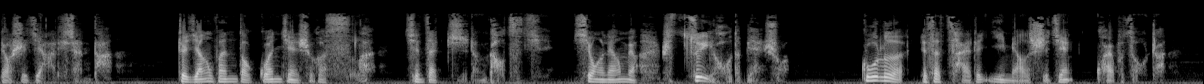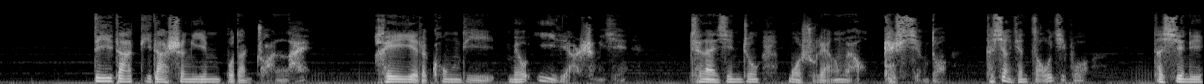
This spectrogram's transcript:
表示压力山大。这杨帆到关键时刻死了，现在只能靠自己。希望两秒是最后的变数。郭乐也在踩着一秒的时间快步走着。滴答滴答声音不断传来，黑夜的空地没有一点声音。陈岚心中默数两秒，开始行动。他向前走几步，他心里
